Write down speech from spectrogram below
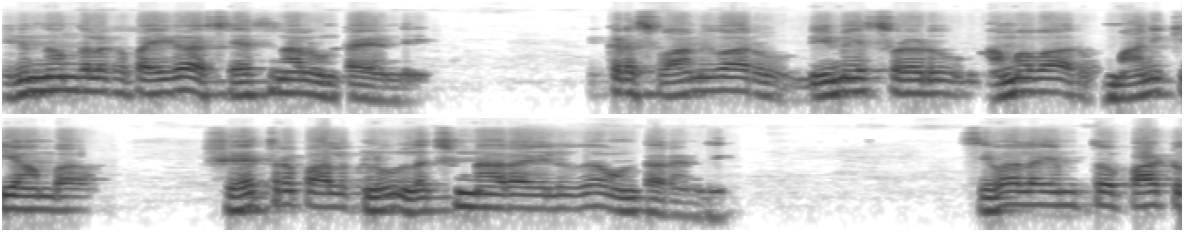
ఎనిమిది వందలకు పైగా శాసనాలు ఉంటాయండి. ఇక్కడ స్వామివారు భీమేశ్వరుడు అమ్మవారు మాణిక్యాంబ క్షేత్రపాలకులు లక్ష్మీనారాయణులుగా ఉంటారండి. శివాలయంతో పాటు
